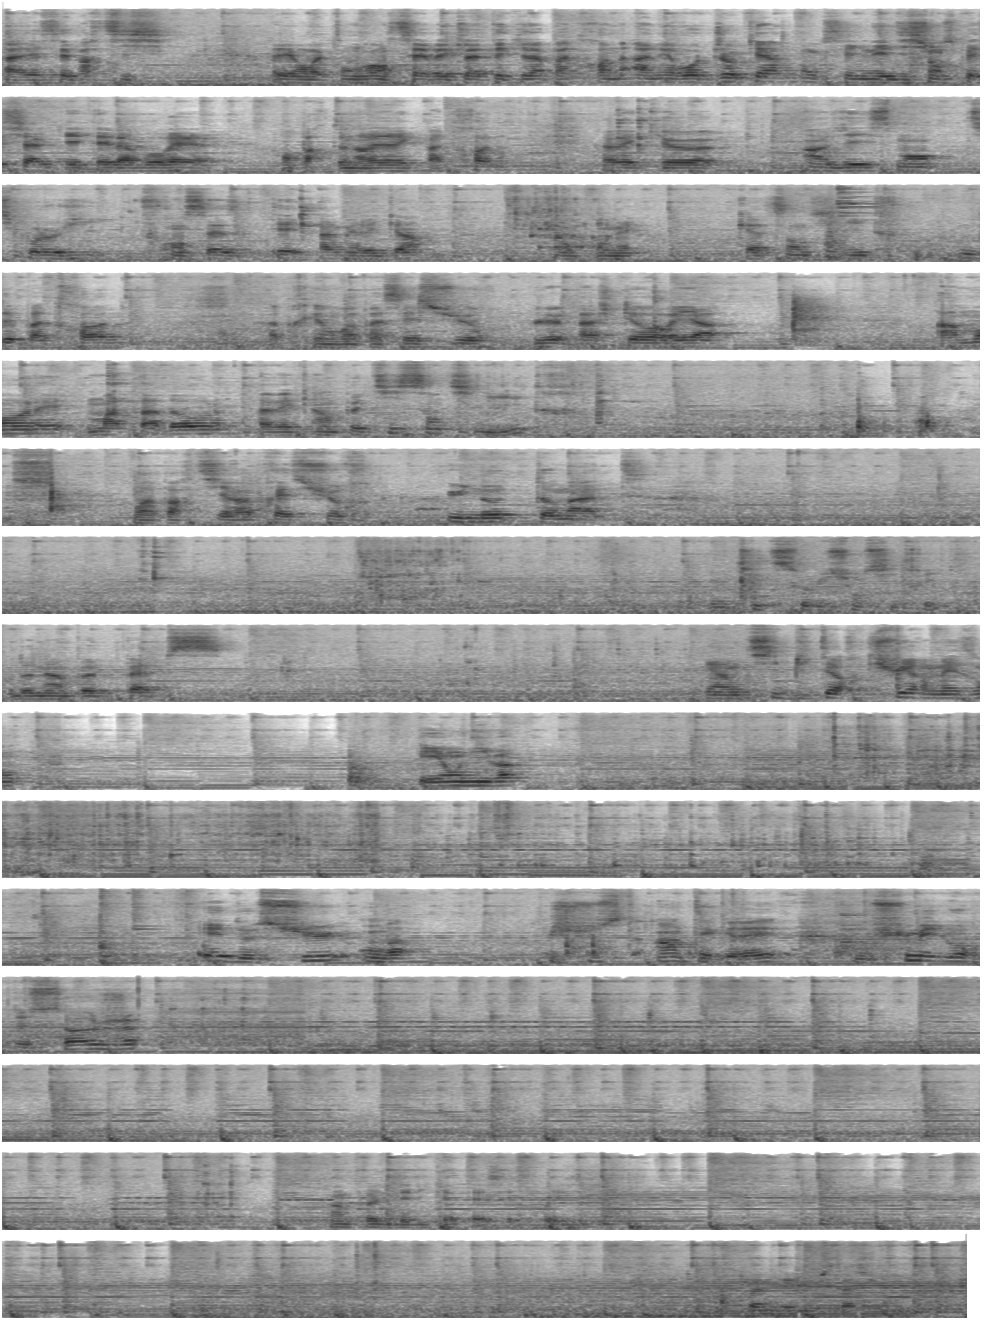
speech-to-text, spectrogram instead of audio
Allez, c'est parti. Et on va commencer avec la Tequila Patron Anero Joker. Donc c'est une édition spéciale qui a été élaborée en partenariat avec Patron, avec euh, un vieillissement typologie française et américain. Donc on met 4 centilitres de Patron. Après on va passer sur le H-Theoria Amore Matador avec un petit centilitre. On va partir après sur une autre tomate une petite solution citrique pour donner un peu de peps. Et un petit bitter cuir maison. Et on y va. Et dessus, on va juste intégrer une fumée lourde de sauge un peu de délicatesse et de poésie. Bonne dégustation.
